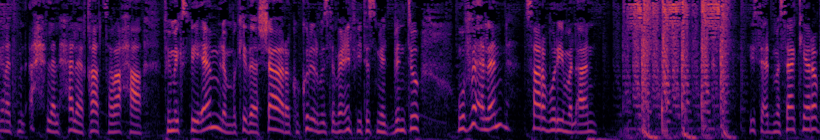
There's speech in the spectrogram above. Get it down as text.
كانت من أحلى الحلقات صراحة في Mix PM. لما كذا شاركوا كل المستمعين في تسمية بنته وفعلا صار أبو ريما الآن يسعد مساك يا رب.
